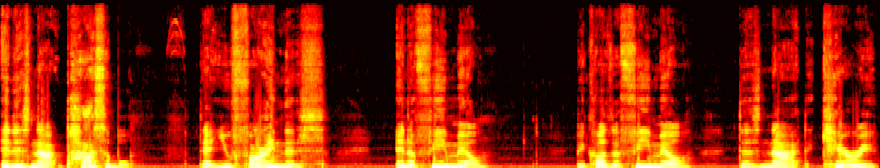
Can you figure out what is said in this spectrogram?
it is not possible that you find this in a female because a female does not carry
